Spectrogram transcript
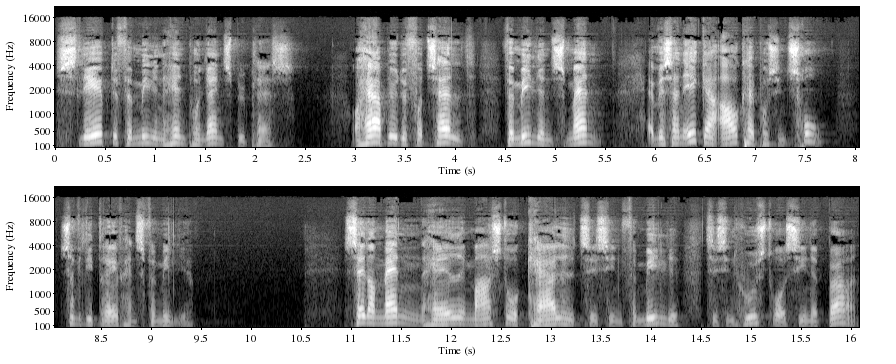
slæbte familien hen på en landsbyplads. Og her blev det fortalt familiens mand, at hvis han ikke er afkald på sin tro, så vil de dræbe hans familie. Selvom manden havde en meget stor kærlighed til sin familie, til sin hustru og sine børn,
